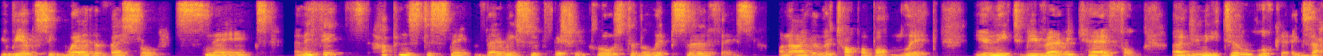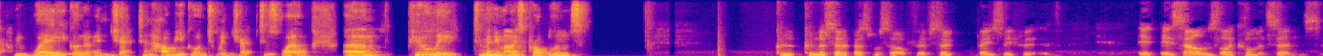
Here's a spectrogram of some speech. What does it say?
You'll be able to see where the vessel snakes. And if it happens to snake very superficially close to the lip surface, on either the top or bottom lip, you need to be very careful and you need to look at exactly where you're going to inject and how you're going to inject as well, um, purely to minimize problems. Couldn't, couldn't have said it best myself. So basically, for, it, it sounds like common sense,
